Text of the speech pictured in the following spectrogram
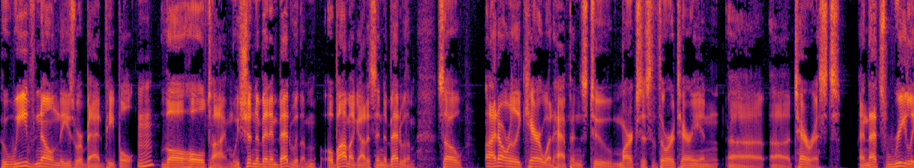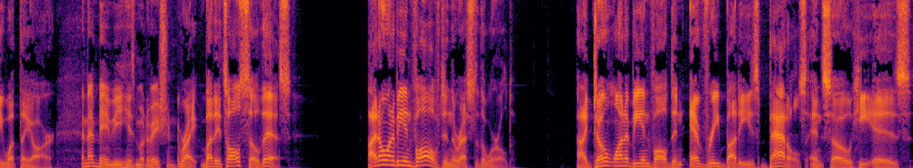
who we've known these were bad people the whole time. We shouldn't have been in bed with them. Obama got us into bed with them. So I don't really care what happens to Marxist authoritarian uh, uh, terrorists, and that's really what they are. And that may be his motivation. Right, but it's also this: I don't want to be involved in the rest of the world. I don't want to be involved in everybody's battles, and so he is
